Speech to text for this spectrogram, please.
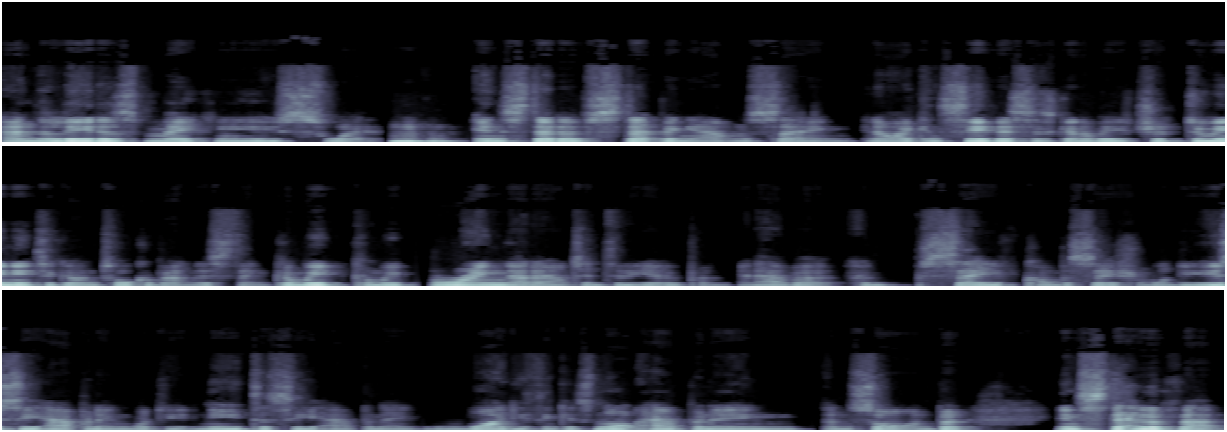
and the leader's making you sweat mm-hmm. instead of stepping out and saying you know i can can see this is going to be do we need to go and talk about this thing? Can we can we bring that out into the open and have a, a safe conversation? What do you see happening? What do you need to see happening? Why do you think it's not happening? And so on. But instead of that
